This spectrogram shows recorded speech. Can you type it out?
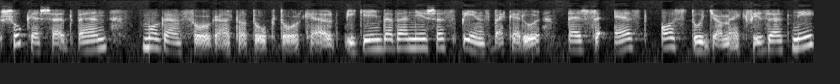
sok esetben magánszolgáltatóktól kell igénybe venni, és ez pénzbe kerül. Persze ezt azt tudja megfizetni,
